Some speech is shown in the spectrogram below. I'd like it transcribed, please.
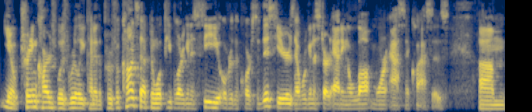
you know, trading cards was really kind of the proof of concept. And what people are going to see over the course of this year is that we're going to start adding a lot more asset classes, um,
